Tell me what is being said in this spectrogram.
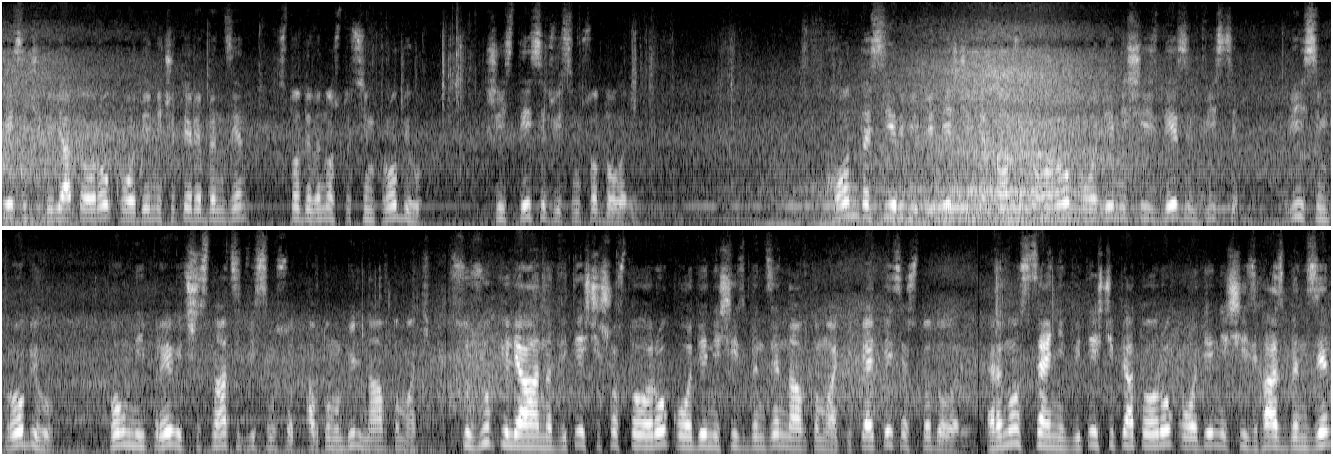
2009 року 1,4 бензин 197 пробігу 6800 доларів. Honda CR-V 2015 року 1,6 дизель 208 пробігу, повний привід 16800, автомобіль на автоматі. Suzuki Liana 2006 року 1,6 бензин на автоматі 5100 доларів. Renault Scenic 2005 року 1,6 газ бензин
